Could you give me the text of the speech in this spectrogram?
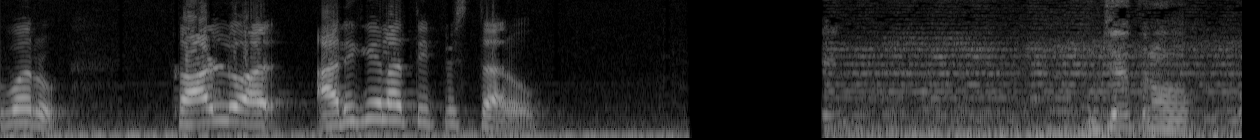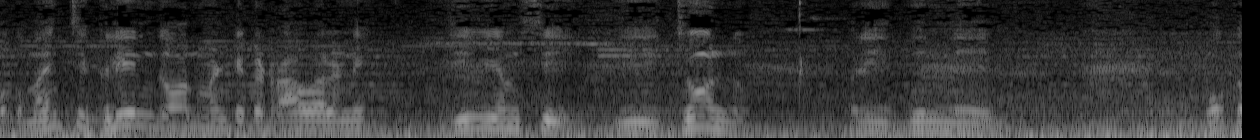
ఇవ్వరు. కాళ్ళు అరిగేలా తిప్పిస్తారు. ఒక మంచి క్లీన్ గవర్నమెంట్ ఇక్కడ రావాలని జీవీఎంసీ ఈ జోన్ మరి దీన్ని ఒక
